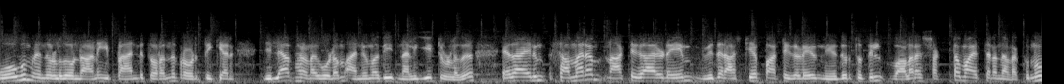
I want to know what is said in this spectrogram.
പോകും എന്നുള്ളതുകൊണ്ടാണ് ഈ പ്ലാന്റ് തുറന്ന് പ്രവർത്തിക്കാൻ ജില്ലാ ഭരണകൂടം അനുമതി നൽകിയിട്ടുള്ളത് ഏതായാലും സമരം നാട്ടുകാരുടെയും വിവിധ രാഷ്ട്രീയ പാർട്ടികളുടെയും നേതൃത്വത്തിൽ വളരെ ശക്തമായി തന്നെ നടക്കുന്നു.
